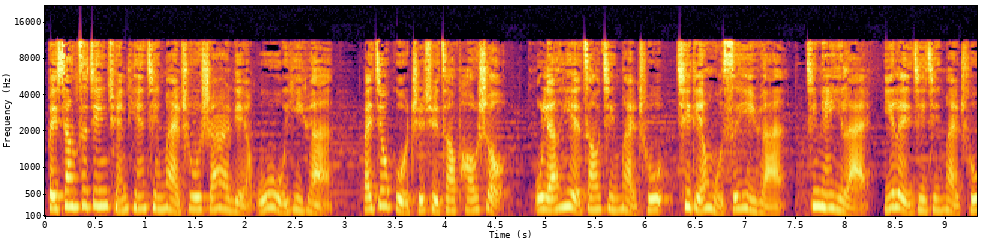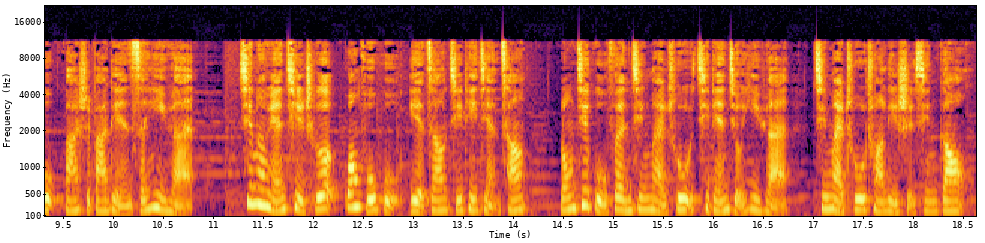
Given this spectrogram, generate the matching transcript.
北向资金全天净卖出十二点五五亿元，白酒股持续遭抛售，五粮液遭净卖出七点五四亿元，今年以来已累计净卖出八十八点三亿元。新能源汽车、光伏股也遭集体减仓，隆基股份净卖出七点九亿元。净卖出创历史新高。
